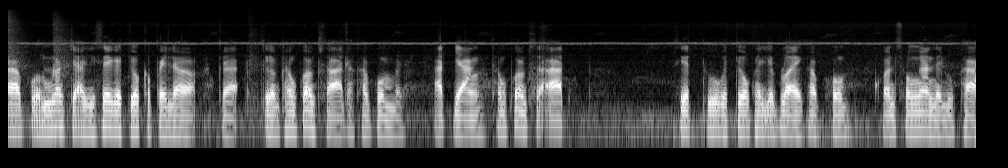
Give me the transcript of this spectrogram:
ครับผมหลังจากที่ใส่กระจกเข้าไปแล้วก็เติมทำความสะอาดแล้วครับ ผมอัดยางทำความสะอาดเช็ดทูกระจกให้เรียบร้อยครับ ผมก่อนส่งงานในลูกค้า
